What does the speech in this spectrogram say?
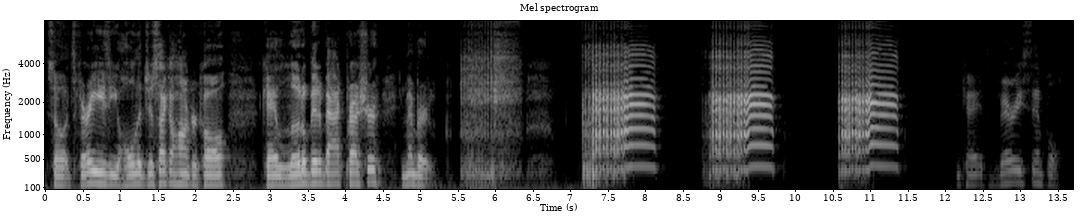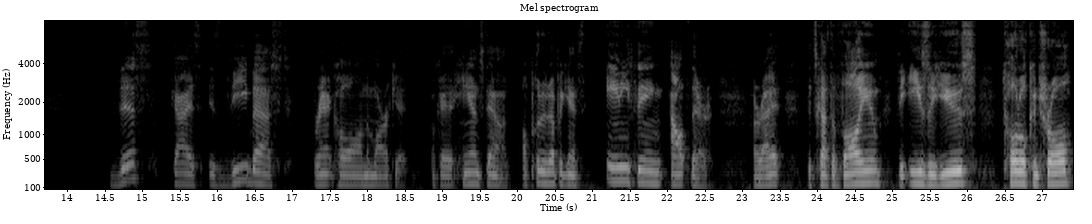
So it's very easy. You hold it just like a honker call. Okay, a little bit of back pressure. Remember, okay, it's very simple. This, guys, is the best Brant call on the market. Okay, hands down. I'll put it up against anything out there. All right. It's got the volume, the ease of use, total control.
